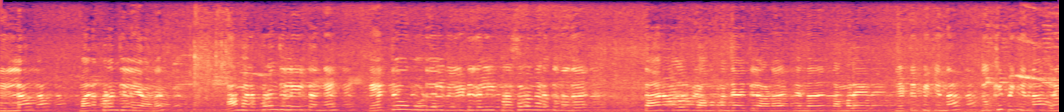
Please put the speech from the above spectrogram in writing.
ജില്ല മലപ്പുറം ജില്ലയാണ്. ആ മലപ്പുറം ജില്ലയിൽ തന്നെ ഏറ്റവും കൂടുതൽ വീടുകളിൽ പ്രസവം നടക്കുന്നത് താനാളൂർ ഗ്രാമപഞ്ചായത്തിലാണ് എന്ന് നമ്മളെ ഞെട്ടിപ്പിക്കുന്ന ദുഃഖിപ്പിക്കുന്ന ഒരു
